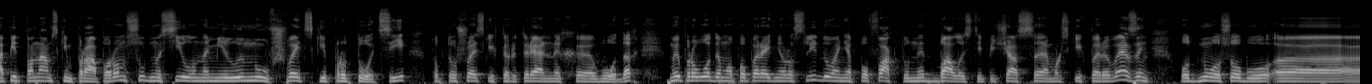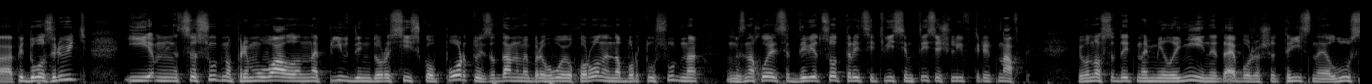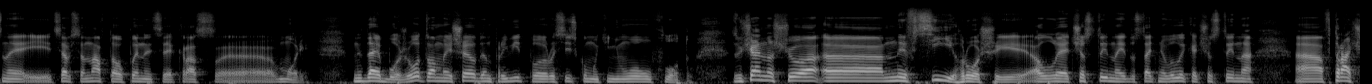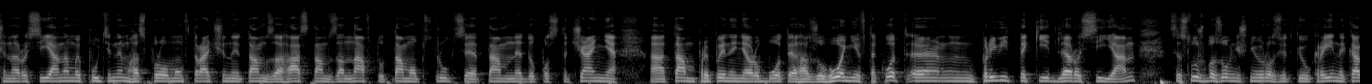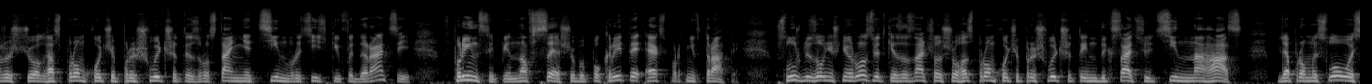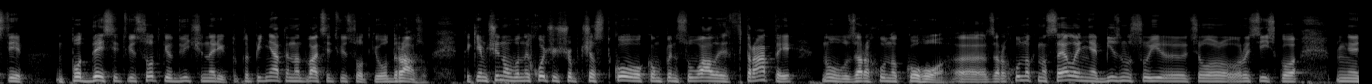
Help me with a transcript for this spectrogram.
під панамським прапором. Судно сіло на мілину в шведській протоці, тобто в шведських територіальних е, водах. Ми проводимо попереднє розслідування по факту недбалості під час е, морських перевезень. Одну особу е- підозрюють, і це судно прямувало на південь до російського порту. І за даними берегової охорони, на борту судна знаходиться 938 тисяч літрів нафти і воно сидить на мілині, і не дай Боже, ще трісне, лусне, і ця вся нафта опиниться якраз е, в морі. Не дай Боже. От вам ще один привіт по російському тіньовому флоту. Звичайно, що е, не всі гроші, але частина і достатньо велика частина е, втрачена росіянами Путіним, Газпромом втрачений там за газ, там за нафту, там обструкція, там недопостачання, е, там припинення роботи газогонів. Так от, е, привіт такий для росіян. Це служба зовнішньої розвідки України каже, що Газпром хоче пришвидшити зростання цін в Російській Федерації, в принципі, на все, щоб покрити експортні втрати. В службі зовнішньої розвідки зазначили, що Газпром хоче пришвидшити індексацію цін на газ для промисловості. По 10% двічі на рік, тобто підняти на 20% одразу. Таким чином вони хочуть, щоб частково компенсували втрати. Ну за рахунок кого? Е, За рахунок населення, бізнесу е, цього російського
